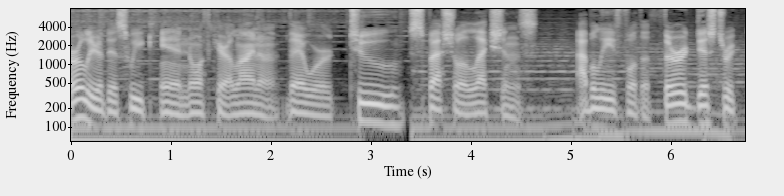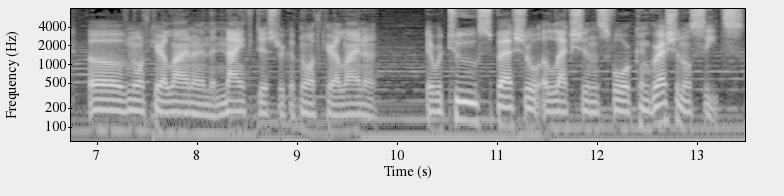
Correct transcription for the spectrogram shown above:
Earlier this week in North Carolina, there were two special elections, I believe, for the 3rd District of North Carolina and the ninth District of North Carolina. There were two special elections for congressional seats.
